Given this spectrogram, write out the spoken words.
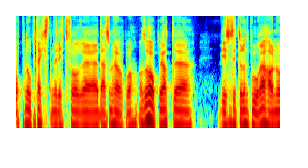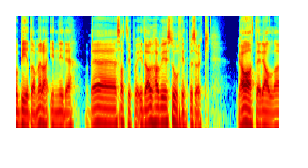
åpne opp tekstene litt for uh, deg som hører på. Og så håper vi at uh, vi som sitter rundt bordet, har noe å bidra med da, inn i det. Og det satser vi på. I dag har vi storfint besøk. Vi har hatt det i alle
